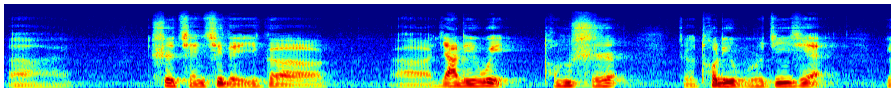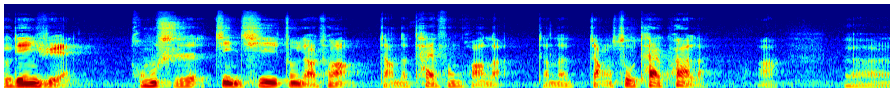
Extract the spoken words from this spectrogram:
呃，是前期的一个呃压力位，同时这个脱离五十均线有点远，同时近期中小创涨得太疯狂了，涨得涨速太快了啊，呃，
